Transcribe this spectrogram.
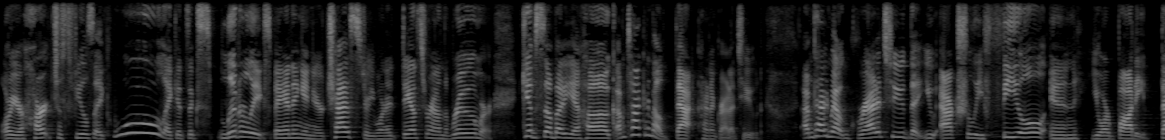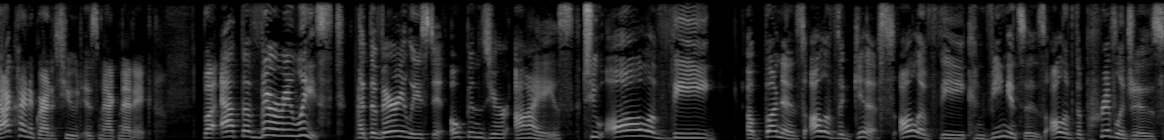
or your heart just feels like, woo, like it's ex- literally expanding in your chest or you want to dance around the room or give somebody a hug? I'm talking about that kind of gratitude. I'm talking about gratitude that you actually feel in your body. That kind of gratitude is magnetic. But at the very least, at the very least, it opens your eyes to all of the abundance, all of the gifts, all of the conveniences, all of the privileges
